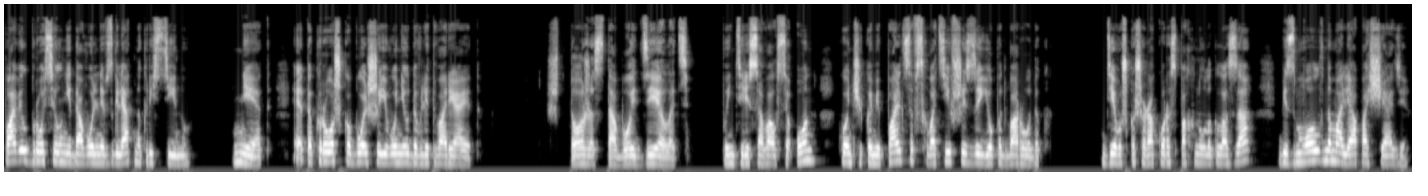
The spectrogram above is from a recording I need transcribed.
Павел бросил недовольный взгляд на Кристину. Нет, эта крошка больше его не удовлетворяет. «Что же с тобой делать?» – поинтересовался он, кончиками пальцев схватившись за ее подбородок. Девушка широко распахнула глаза, безмолвно моля о пощаде.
